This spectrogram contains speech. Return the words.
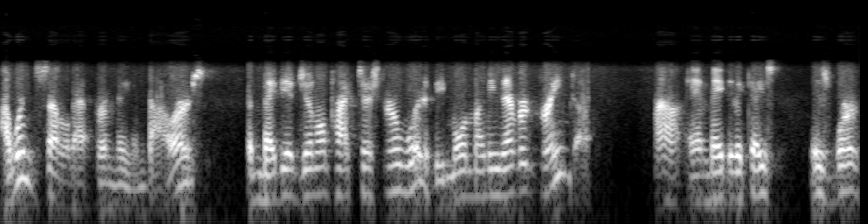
I wouldn't settle that for a million dollars. But maybe a general practitioner would. It'd be more money than ever dreamed of. Uh, and maybe the case is worth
